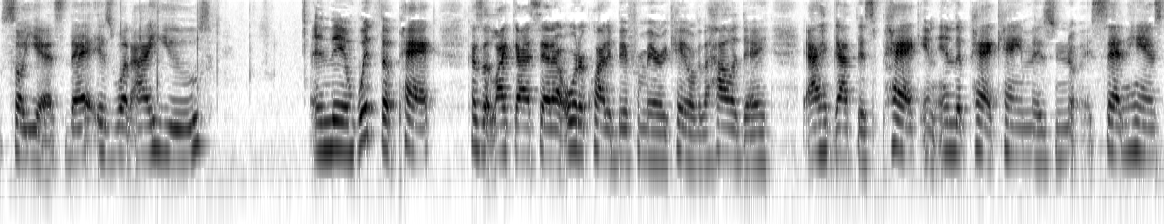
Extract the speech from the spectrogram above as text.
so yes, that is what I use. And then with the pack, because like I said, I ordered quite a bit from Mary Kay over the holiday. I got this pack, and in the pack came this Satin Hands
